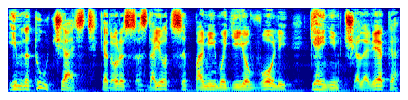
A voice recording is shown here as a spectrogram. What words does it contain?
именно ту часть, которая создается помимо ее воли гением человека.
